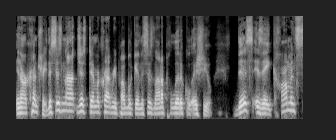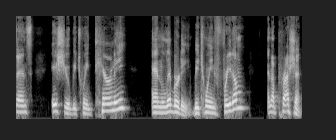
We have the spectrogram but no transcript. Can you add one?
in our country. This is not just Democrat, Republican. This is not a political issue. This is a common sense issue between tyranny and liberty, between freedom and oppression.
